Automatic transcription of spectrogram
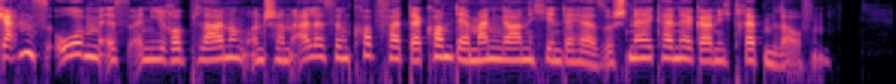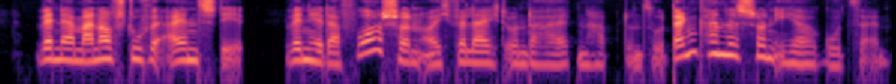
ganz oben ist an ihrer Planung und schon alles im Kopf hat, da kommt der Mann gar nicht hinterher. So schnell kann er gar nicht Treppen laufen. Wenn der Mann auf Stufe 1 steht. Wenn ihr davor schon euch vielleicht unterhalten habt und so, dann kann es schon eher gut sein.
